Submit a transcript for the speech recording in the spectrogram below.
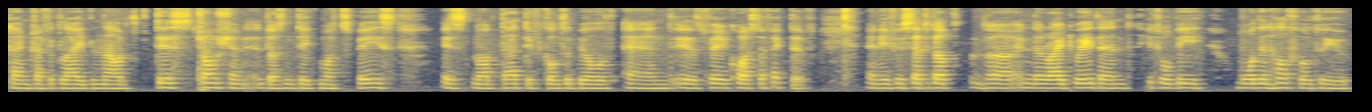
time traffic light. Now this junction it doesn't take much space. It's not that difficult to build and is very cost effective. And if you set it up the, in the right way, then it will be more than helpful to you.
